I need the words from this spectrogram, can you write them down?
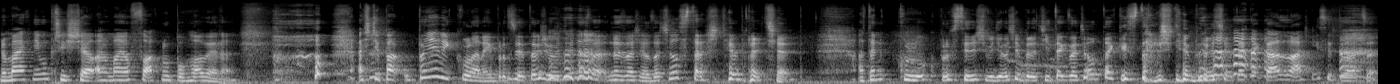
no má k němu přišel a no má ho flaknul po hlavě, ne? A Štěpán úplně vykulený, protože to v životě neza- nezažil. Začal strašně brečet. A ten kluk prostě, když viděl, že brečí, tak začal taky strašně brečet. To je taková zvláštní situace.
